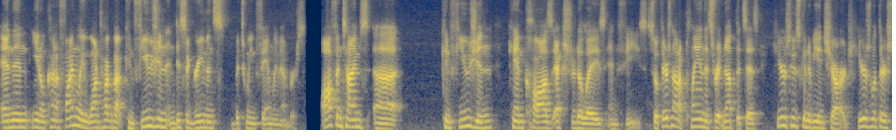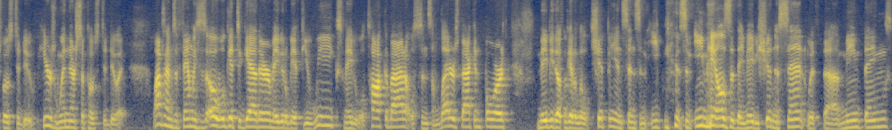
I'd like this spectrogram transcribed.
And then you know kind of finally want to talk about confusion and disagreements between family members. Oftentimes uh, confusion can cause extra delays and fees. So if there's not a plan that's written up that says, here's who's going to be in charge, here's what they're supposed to do, here's when they're supposed to do it. A lot of times the family says, oh, we'll get together, maybe it'll be a few weeks, maybe we'll talk about it, we'll send some letters back and forth. Maybe they'll get a little chippy and send some e- some emails that they maybe shouldn't have sent with uh, mean things.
